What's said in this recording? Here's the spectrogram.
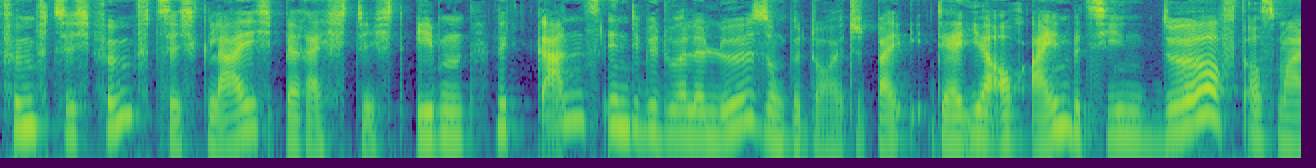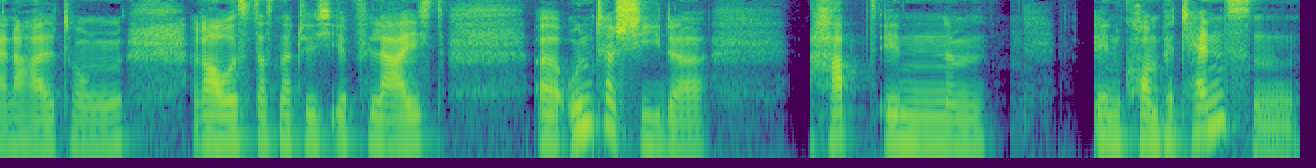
50-50 gleichberechtigt eben eine ganz individuelle Lösung bedeutet, bei der ihr auch einbeziehen dürft aus meiner Haltung raus, dass natürlich ihr vielleicht äh, Unterschiede habt in in Kompetenzen.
